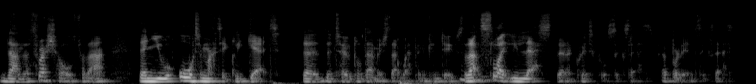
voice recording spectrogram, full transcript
than the threshold for that, then you will automatically get the, the total damage that weapon can do. So that's slightly less than a critical success, a brilliant success.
